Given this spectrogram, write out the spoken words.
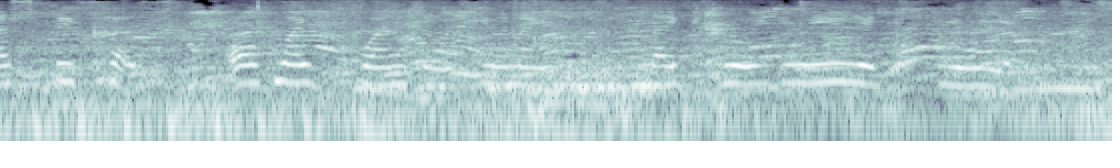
VBS because of my friends are here I like experience.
